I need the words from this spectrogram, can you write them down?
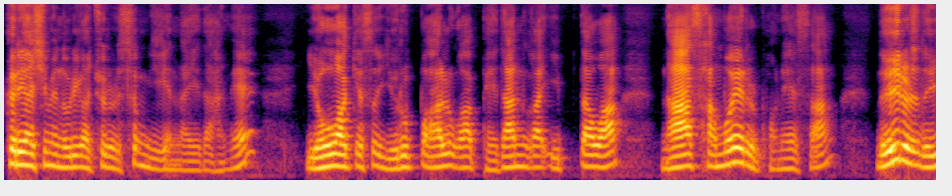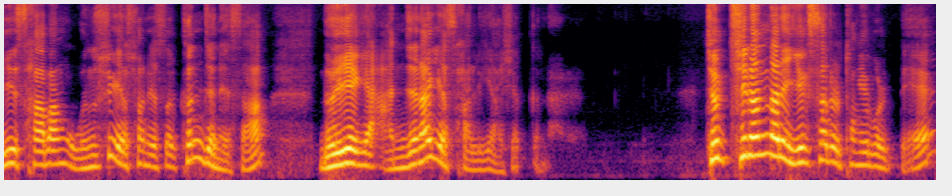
그리하시면 우리가 주를 섬기겠나이다 하며 여호와께서 유룹바알과 베단과 입다와 나 사무엘을 보내사 너희를 너희 사방 원수의 손에서 건져내사 너희에게 안전하게 살게 하셨거늘. 즉 지난 날의 역사를 통해 볼 때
